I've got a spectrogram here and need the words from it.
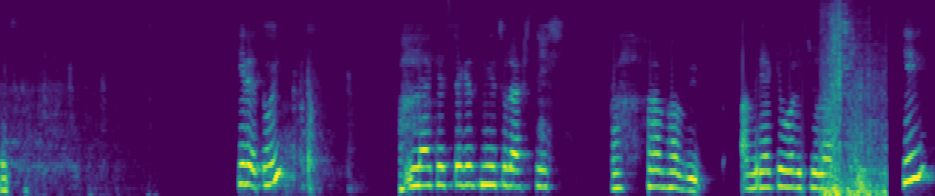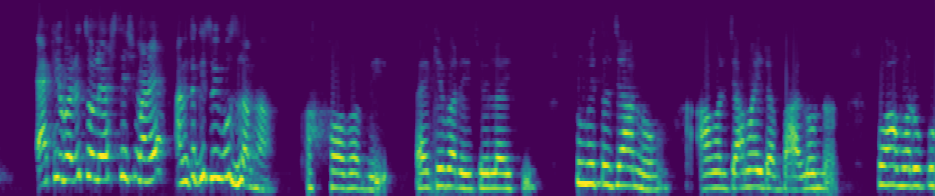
দেখি। কিরে তুই? ল্যাকেজ ট্যাকেজ নিয়ে চলে আসছিস? হ্যাঁ ভাবি আমি একেবারে চলে আসছি। কি? একেবারে চলে আসছিস মানে? আমি তো কিছুই বুঝলাম না। হ ভাবি একেবারেই চলে আসি তুমি তো জানো আমার জামাইটা ভালো না। ও আমার উপর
